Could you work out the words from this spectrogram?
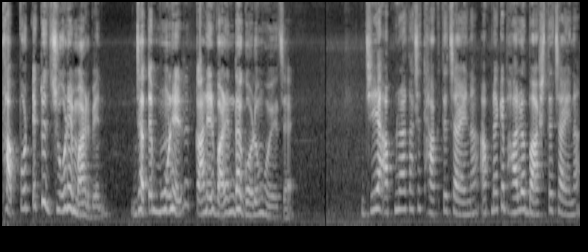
থাপ্পড়টা একটু জোরে মারবেন, যাতে মনের কানের বারান্দা গরম হয়ে যায়। যে আপনার কাছে থাকতে চায় না, আপনাকে ভালোবাসতে চায় না,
